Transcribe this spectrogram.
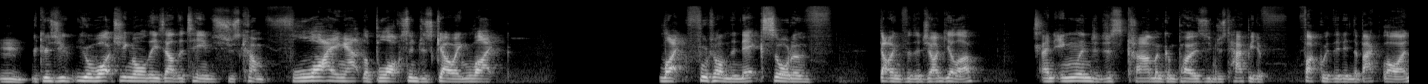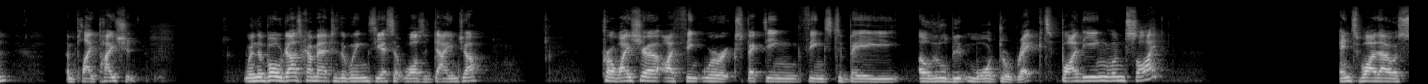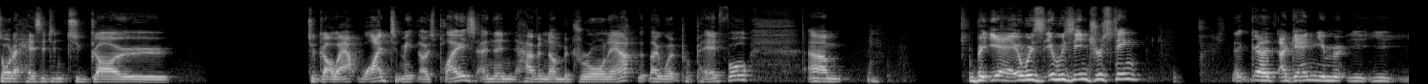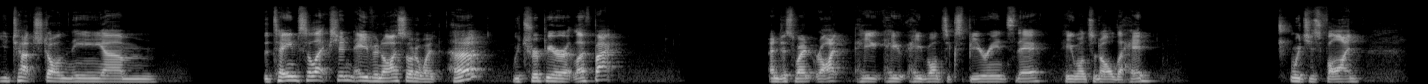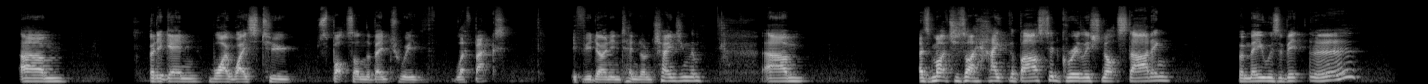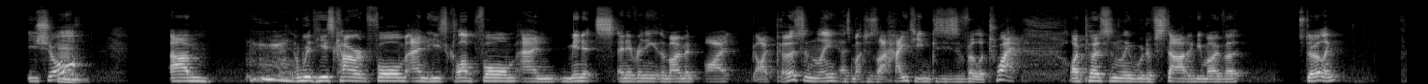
mm. because you you're watching all these other teams just come flying out the blocks and just going like like foot on the neck, sort of going for the jugular, and England are just calm and composed and just happy to f- fuck with it in the back line and play patient. When the ball does come out to the wings, yes, it was a danger. Croatia, I think we're expecting things to be a little bit more direct by the England side. Hence why they were sort of hesitant to go to go out wide to meet those players and then have a number drawn out that they weren't prepared for. Um, but yeah, it was it was interesting. Again, you you you touched on the um, the team selection. Even I sort of went, huh? With Trippier at left back and just went right. He he he wants experience there. He wants an older head, which is fine. Um, but again, why waste two spots on the bench with left backs if you don't intend on changing them? Um, as much as I hate the bastard, Grealish not starting for me was a bit. Eh? You sure? Mm. Um, with his current form and his club form and minutes and everything at the moment, I, I personally, as much as I hate him because he's a Villa twat, I personally would have started him over Sterling.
